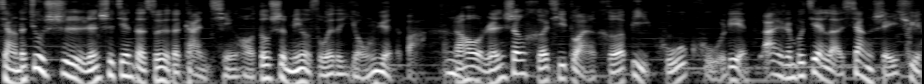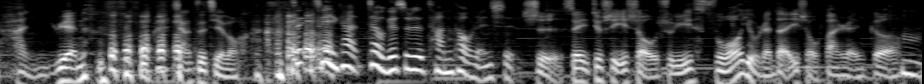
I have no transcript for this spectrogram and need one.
讲的就是人世间的所有的感情哦，都是没有所谓的永远的吧。然后人生何其短，何必苦苦恋？爱人不见了，向谁去喊冤？向自己喽。所以，所以你看这首歌是不是参透人世？是，所以就是一首属于所有人的一首凡人歌，嗯，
